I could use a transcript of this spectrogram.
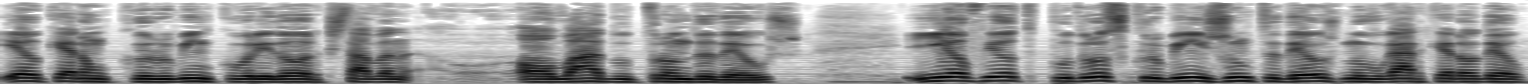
ele que era um querubim cobridor que estava ao lado do trono de Deus, e ele viu outro poderoso querubim junto de Deus no lugar que era o dele.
